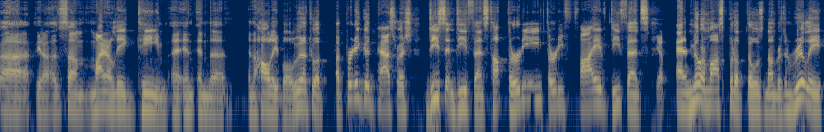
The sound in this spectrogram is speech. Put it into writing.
uh, you know some minor league team in in the in the Holiday Bowl. We went up to a, a pretty good pass rush, decent defense, top 30, 35 defense. Yep. And Miller Moss put up those numbers. And really,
